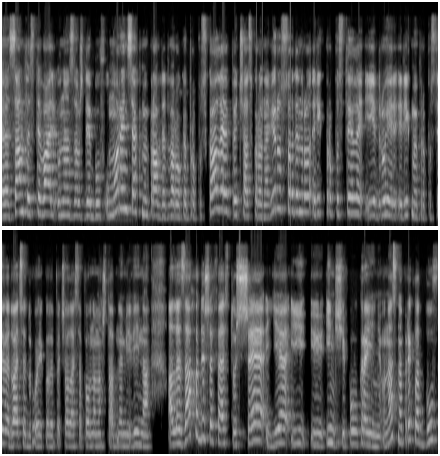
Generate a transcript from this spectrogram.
Е, Сам фестиваль у нас завжди був у Моринцях. Ми, правда, два роки пропускали. Під час коронавірусу один рік пропустили, і другий рік ми пропустили 22-й, коли почалася повномасштабна війна. Але заходи Шефесту ще є і, і інші по Україні. У нас, наприклад, був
